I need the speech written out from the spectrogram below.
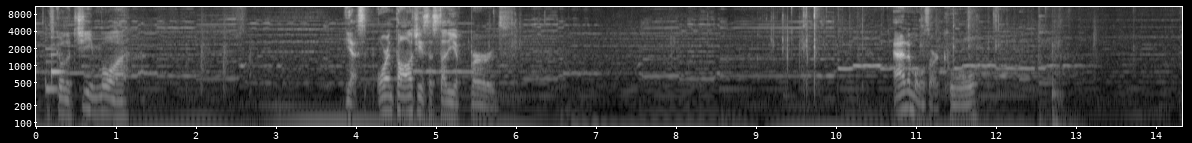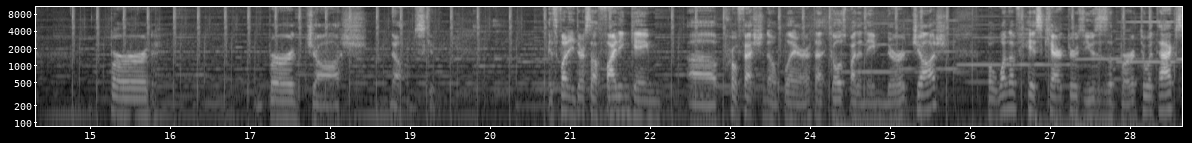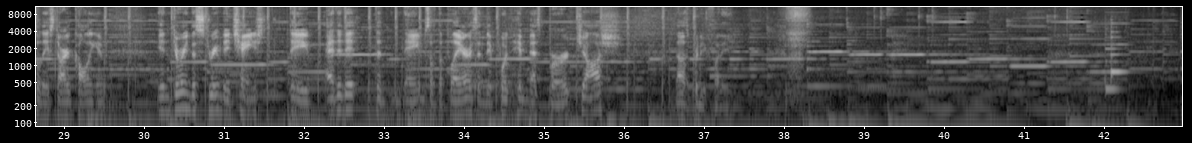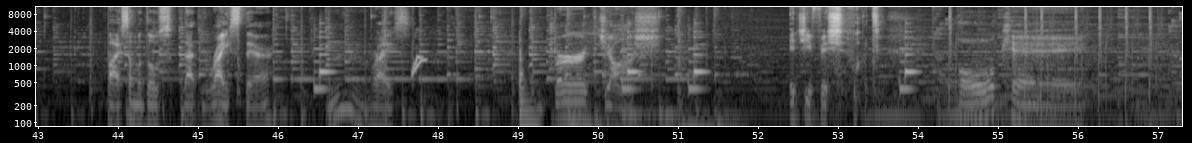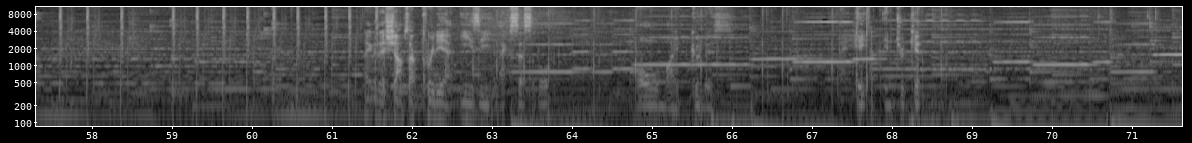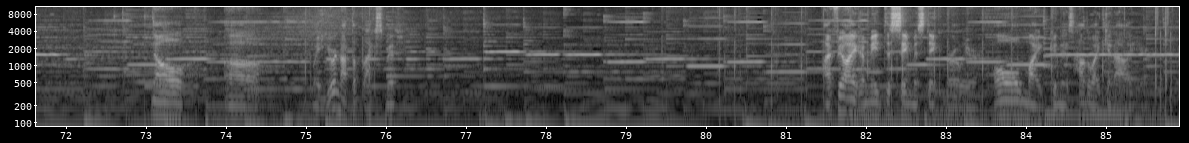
Let's go to Jimo. Yes, ornithology is the study of birds. Animals are cool. Bird. Bird Josh. No, I'm just kidding. It's funny, there's a fighting game uh, professional player that goes by the name Nerd Josh, but one of his characters uses a bird to attack, so they started calling him. In during the stream, they changed, they edited the names of the players and they put him as Bird Josh. That was pretty funny. Buy some of those that rice there. Mmm, rice. Bird Josh. Itchy fish. What? Okay. Apparently the shops are pretty easy accessible. Oh my goodness. I hate intricate. No. Uh, wait, you're not the blacksmith. I feel like I made the same mistake earlier. Oh my goodness, how do I get out of here?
